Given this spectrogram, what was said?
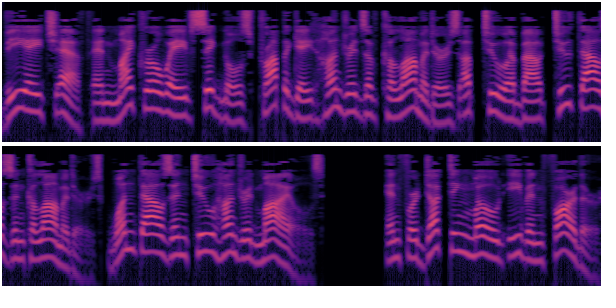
VHF and microwave signals propagate hundreds of kilometers up to about 2000 kilometers, 1200 miles, and for ducting mode even farther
